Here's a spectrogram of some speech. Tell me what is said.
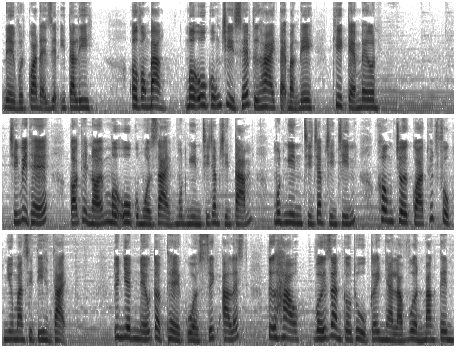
để vượt qua đại diện Italy. Ở vòng bảng, MU cũng chỉ xếp thứ hai tại bảng D khi kém Bayern. Chính vì thế, có thể nói MU của mùa giải 1998-1999 không chơi quá thuyết phục như Man City hiện tại. Tuy nhiên, nếu tập thể của Sir Alex tự hào với dàn cầu thủ cây nhà lá vườn mang tên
